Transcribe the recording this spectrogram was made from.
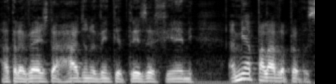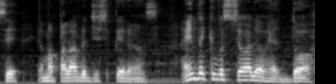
através da Rádio 93 FM. A minha palavra para você é uma palavra de esperança. Ainda que você olhe ao redor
